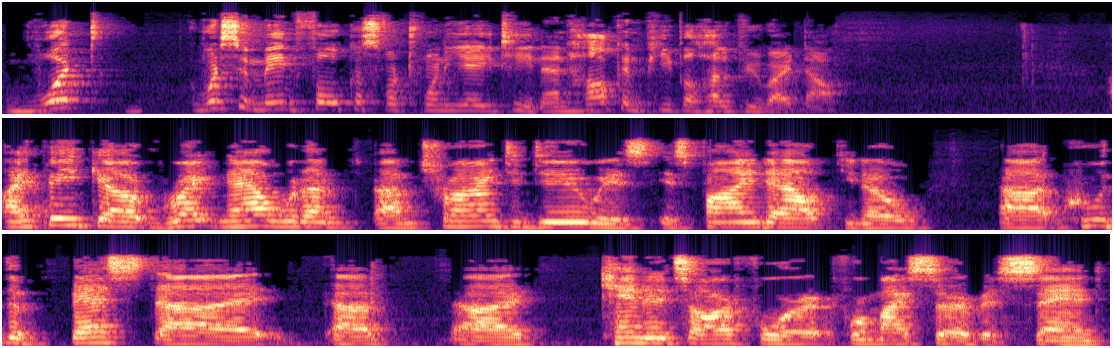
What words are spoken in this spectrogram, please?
what what's your main focus for 2018 and how can people help you right now? I think uh, right now what I'm I'm trying to do is is find out you know uh, who the best uh, uh, uh candidates are for for my service and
